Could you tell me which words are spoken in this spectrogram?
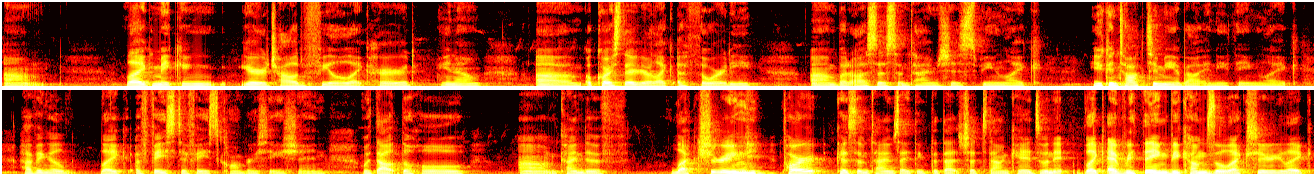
um, like making your child feel like heard, you know. Um, of course, they're your like authority, um, but also sometimes just being like, you can talk to me about anything, like having a like a face to face conversation without the whole um, kind of lecturing part because sometimes i think that that shuts down kids when it like everything becomes a lecture like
